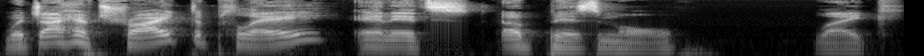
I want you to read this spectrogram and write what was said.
which I have tried to play, and it's abysmal. Like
